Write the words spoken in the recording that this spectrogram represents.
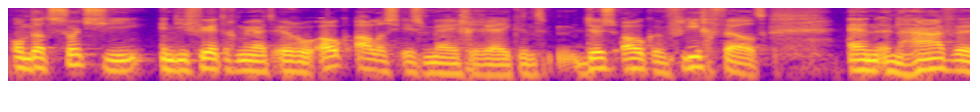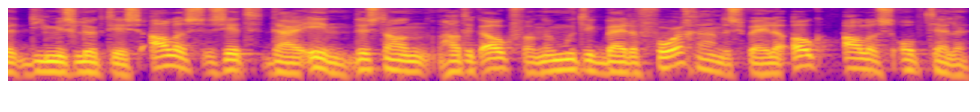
Omdat Sochi in die 40 miljard euro ook alles is meegerekend. Dus ook een vliegveld en een haven die mislukt is. Alles zit daarin. Dus dan had ik ook van, dan moet ik bij de voorgaande Spelen ook alles optellen.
